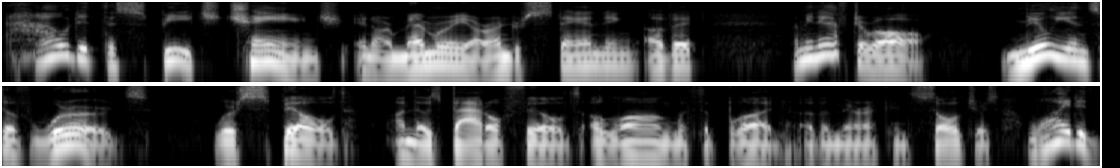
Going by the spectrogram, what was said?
how did the speech change in our memory, our understanding of it? I mean, after all, millions of words were spilled on those battlefields along with the blood of American soldiers. Why did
